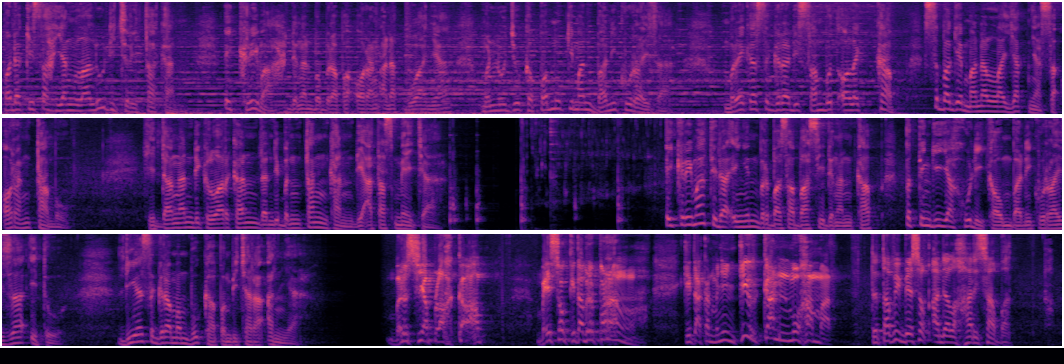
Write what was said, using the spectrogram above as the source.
Pada kisah yang lalu diceritakan, Ikrimah dengan beberapa orang anak buahnya menuju ke pemukiman Bani Quraiza. Mereka segera disambut oleh Kab sebagaimana layaknya seorang tamu. Hidangan dikeluarkan dan dibentangkan di atas meja. Ikrimah tidak ingin berbasa-basi dengan Kab, petinggi Yahudi kaum Bani Quraiza itu. Dia segera membuka pembicaraannya. Bersiaplah Kaab. Besok kita berperang. Kita akan menyingkirkan Muhammad. Tetapi besok adalah hari sabat.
